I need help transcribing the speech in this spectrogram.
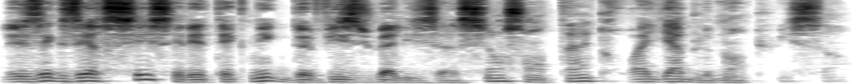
Les exercices et les techniques de visualisation sont incroyablement puissants.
